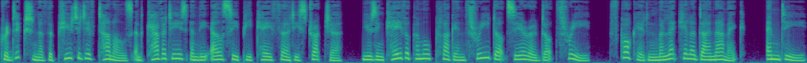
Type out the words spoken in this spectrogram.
Prediction of the putative tunnels and cavities in the LCPK30 structure using CAVER-Pymol plugin 3.0.3, FPocket and Molecular Dynamic, MD,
